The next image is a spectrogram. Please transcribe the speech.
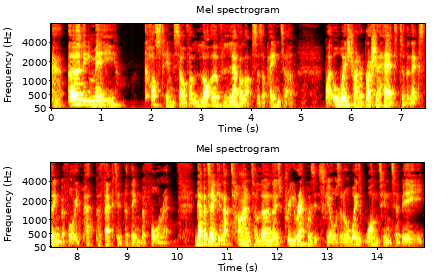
early me cost himself a lot of level ups as a painter by always trying to rush ahead to the next thing before he'd pe- perfected the thing before it. Never Yeah. taking that time to learn those prerequisite skills and always wanting to be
